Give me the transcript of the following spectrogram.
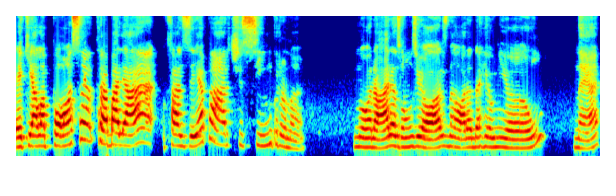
é que ela possa trabalhar, fazer a parte síncrona no horário, às 11 horas, na hora da reunião, né?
